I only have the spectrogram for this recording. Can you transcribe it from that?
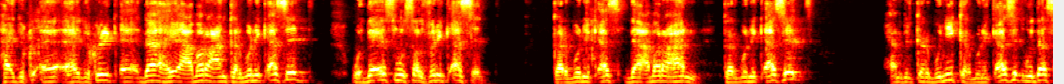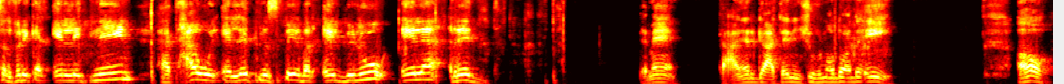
hydrochloric ده هي عبارة عن carbonic acid وده اسمه sulfuric acid carbonic acid ده عبارة عن carbonic acid حمض الكربونيك carbonic acid وده sulfuric acid الاثنين هتحول ال litmus paper ال blue إلى red تمام. تعال نرجع تاني نشوف الموضوع ده إيه. اهو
